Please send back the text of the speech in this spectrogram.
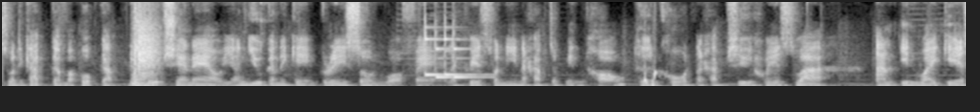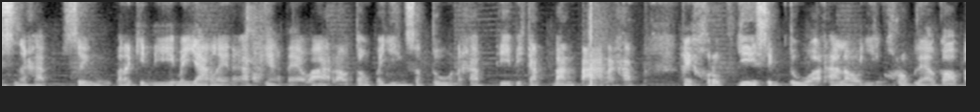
สวัสดีครับ กลับมาพบกับ The Loop Channel ยังอยู่กันในเกม Grey Zone Warfare และเควสวันนี้นะครับ จะเป็นของ Turn Code นะครับ ชื่อเควสว่า Uninvite Guest นะครับ ซึ่งภารกิจนี้ไม่ยากเลยนะครับ เพียงแต่ว่าเราต้องไปยิงศัตรูนะครับ ที่พิกัดบ้านป่านะครับ ให้ครบ 20 ตัว ถ้าเรายิงครบแล้วก็ไป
